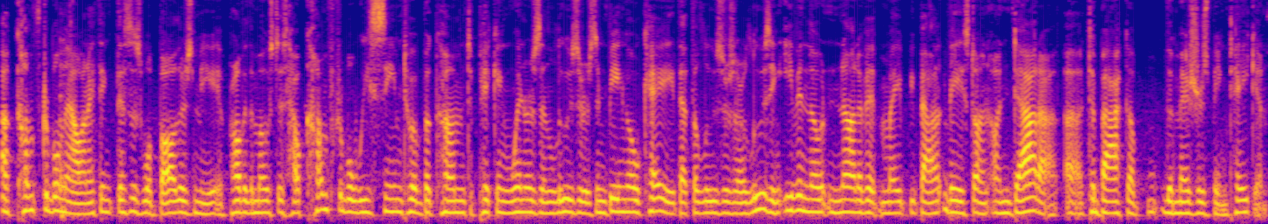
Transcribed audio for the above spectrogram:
uh, comfortable now. And I think this is what bothers me probably the most is how comfortable we seem to have become to picking winners and losers and being okay that the losers are losing, even though none of it might be ba- based on on data uh, to back up the measures being taken.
